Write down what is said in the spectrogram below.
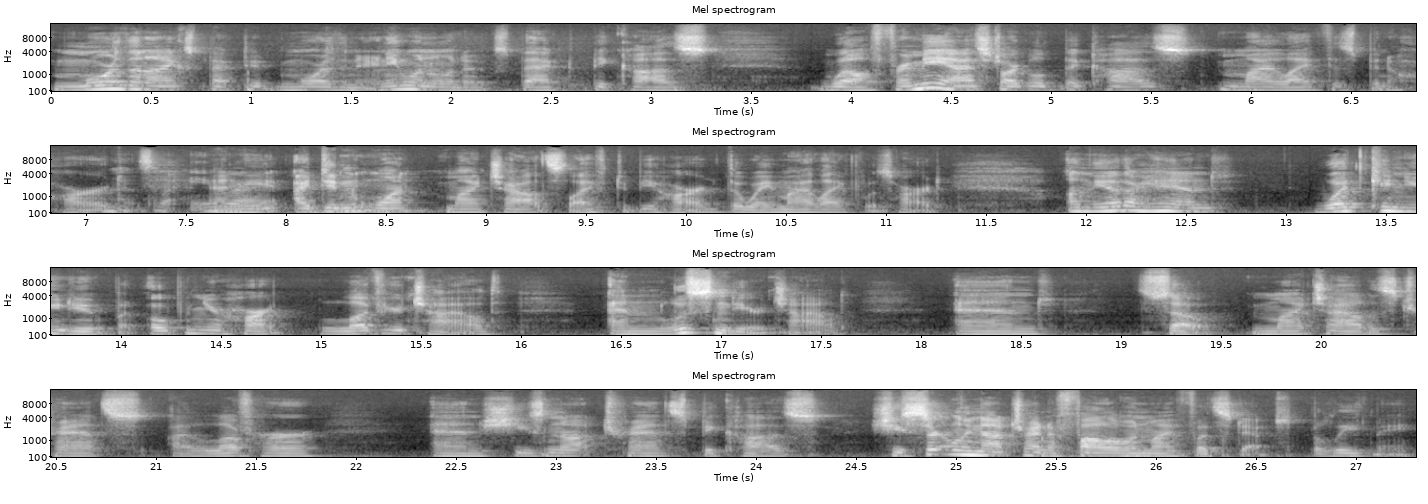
more than I expected, more than anyone would expect, because. Well, for me, I struggled because my life has been hard, That's what you and. I didn't want my child's life to be hard the way my life was hard. On the other hand, what can you do but open your heart, love your child, and listen to your child? And so, my child is trans. I love her, and she's not trans because she's certainly not trying to follow in my footsteps, believe me.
